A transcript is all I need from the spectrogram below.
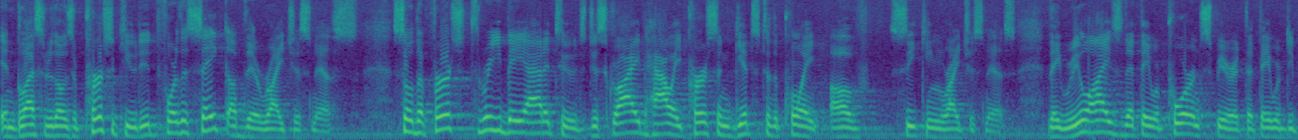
and blessed are those who are persecuted for the sake of their righteousness. So the first three Beatitudes describe how a person gets to the point of seeking righteousness. They realized that they were poor in spirit, that they were de-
